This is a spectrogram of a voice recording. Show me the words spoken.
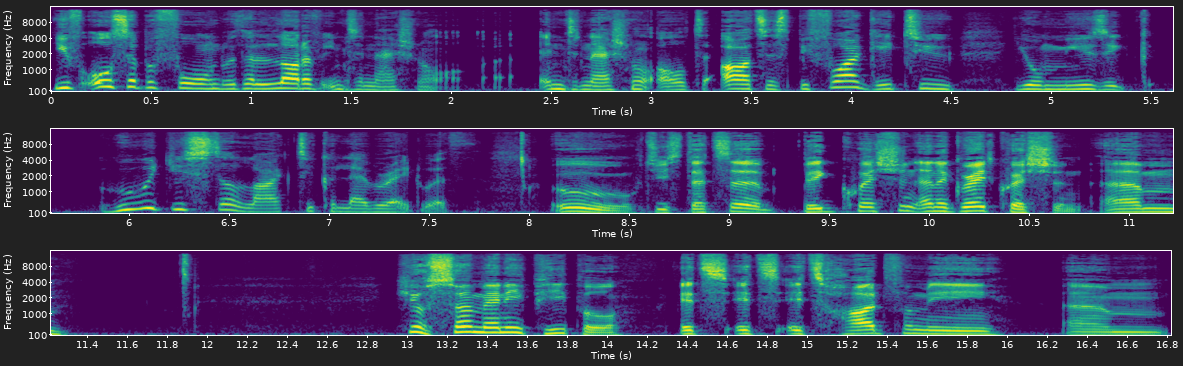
You've also performed with a lot of international uh, international alt- artists. Before I get to your music, who would you still like to collaborate with? Ooh, geez, that's a big question and a great question. Um, you're so many people. It's it's it's hard for me. Um,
